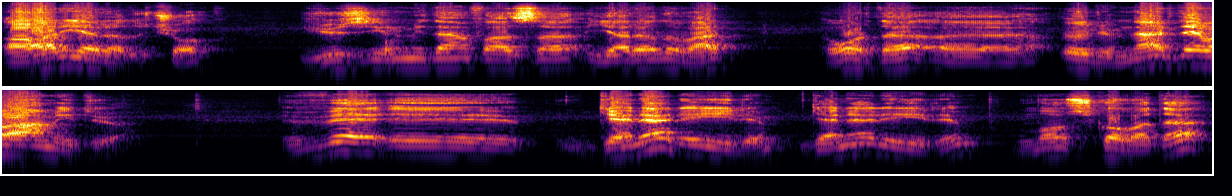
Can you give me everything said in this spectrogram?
ağır yaralı çok. 120'den fazla yaralı var. Orada e, ölümler devam ediyor. Ve e, genel eğilim, genel eğilim Moskova'da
